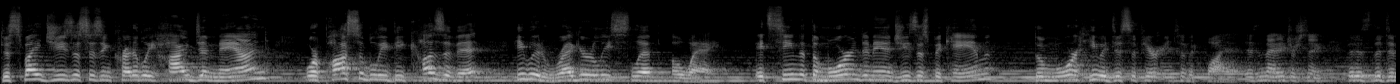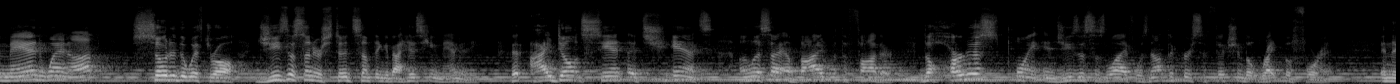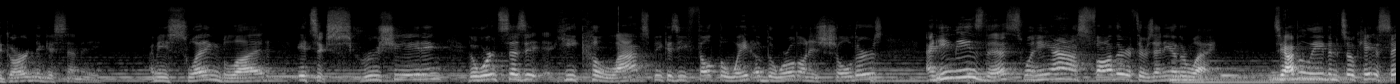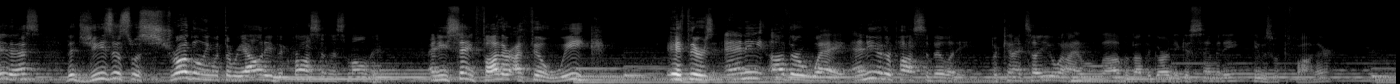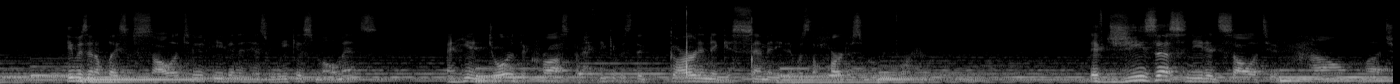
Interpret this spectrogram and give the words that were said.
Despite Jesus' incredibly high demand, or possibly because of it, he would regularly slip away. It seemed that the more in demand Jesus became, the more he would disappear into the quiet. Isn't that interesting? That as the demand went up, so did the withdrawal. Jesus understood something about his humanity that I don't stand a chance unless I abide with the Father. The hardest point in Jesus' life was not the crucifixion, but right before it, in the Garden of Gethsemane. I mean, he's sweating blood. It's excruciating. The word says it, he collapsed because he felt the weight of the world on his shoulders. And he means this when he asks, Father, if there's any other way. See, I believe, and it's okay to say this, that Jesus was struggling with the reality of the cross in this moment. And he's saying, Father, I feel weak. If there's any other way, any other possibility. But can I tell you what I love about the Garden of Gethsemane? He was with the Father. He was in a place of solitude, even in his weakest moments. And he endured the cross, but I think it was the Garden of Gethsemane that was the hardest moment for him. If Jesus needed solitude, how much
